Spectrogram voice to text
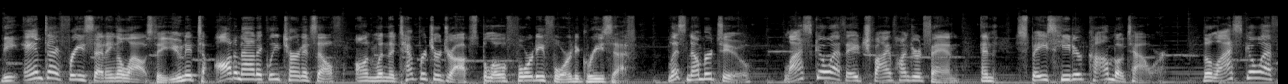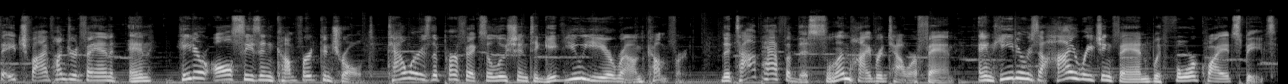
The anti-freeze setting allows the unit to automatically turn itself on when the temperature drops below 44 degrees F. List number 2. Lasko FH500 Fan and Space Heater Combo Tower. The Lasko FH500 Fan and Heater All-Season Comfort Controlled Tower is the perfect solution to give you year-round comfort. The top half of this slim hybrid tower fan and heater is a high-reaching fan with four quiet speeds.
